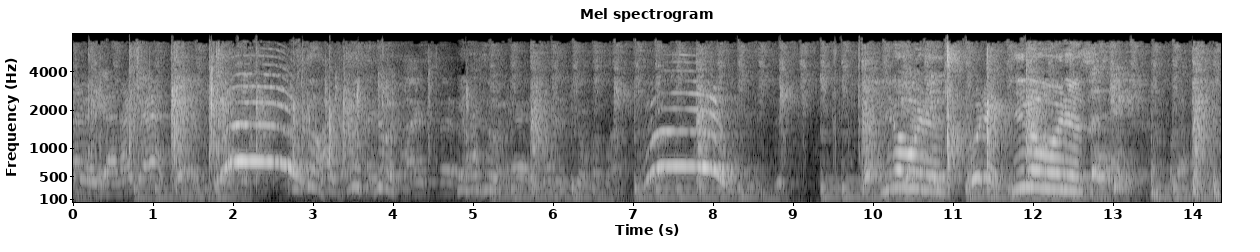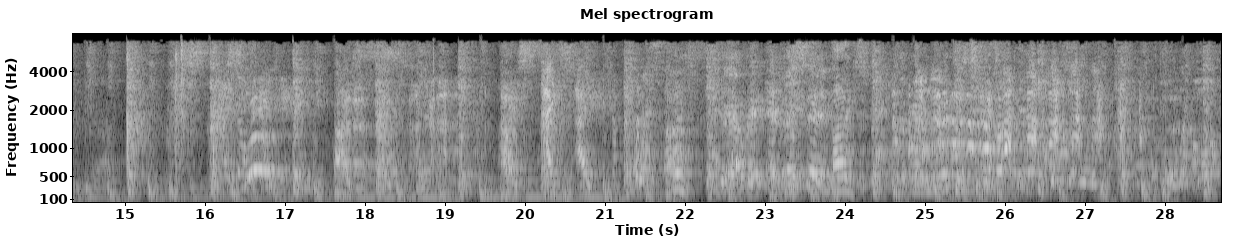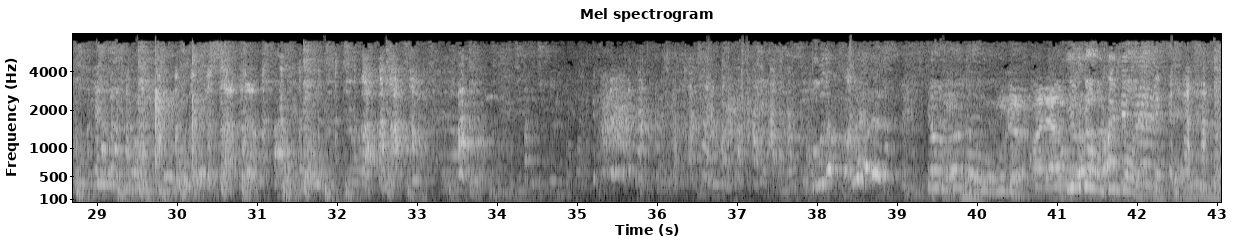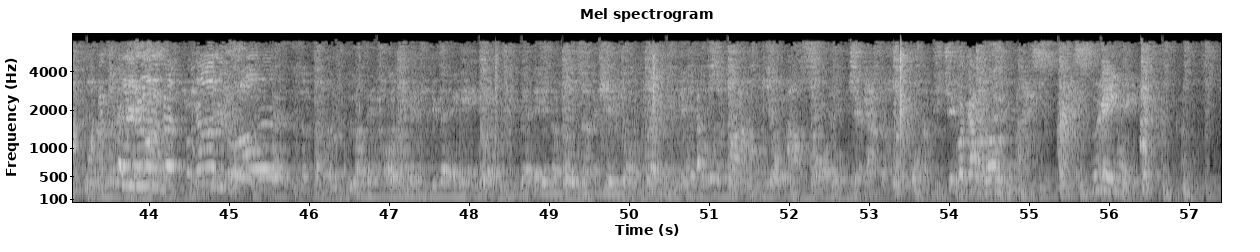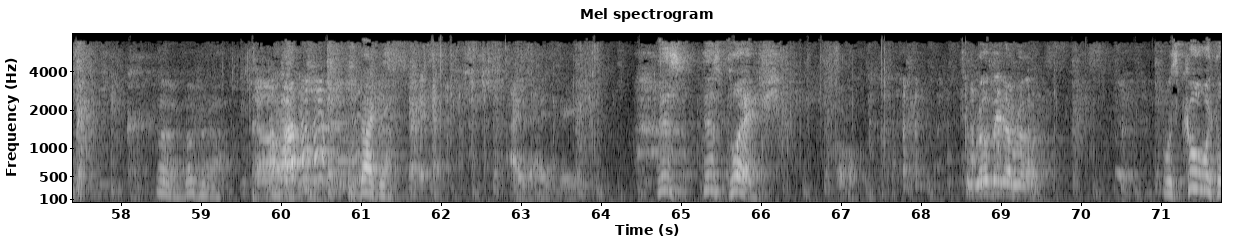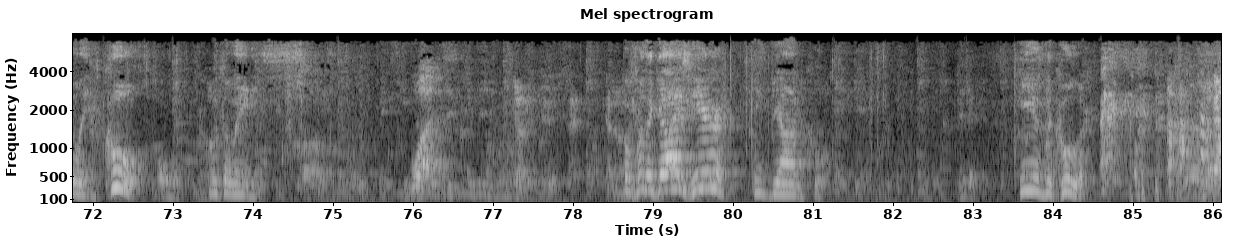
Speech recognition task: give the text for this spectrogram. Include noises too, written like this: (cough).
that, baby. I like that. Let's go. Listen to it. Listen to it. You know who it is. Who it is? You know who it is. Ice, ice. Ice. Ice. Go, go, go. We're gonna find out. Keep going, keep going. Take it on. No, don't turn it on. Background. Ice, ice, baby. This this pledge To Robedo Road. was cool with the ladies. Cool with the ladies. What? But for the guys here, he's beyond cool. He is the cooler. (laughs)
